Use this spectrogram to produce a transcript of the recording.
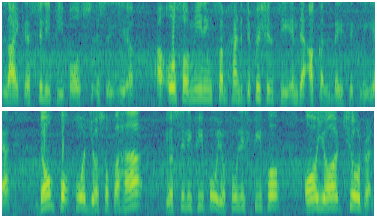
Like uh, silly people. s- s- uh, uh, also meaning some kind of deficiency in their aql, basically. Yeah. Don't put forward your sufaha, your silly people, your foolish people, or your children.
